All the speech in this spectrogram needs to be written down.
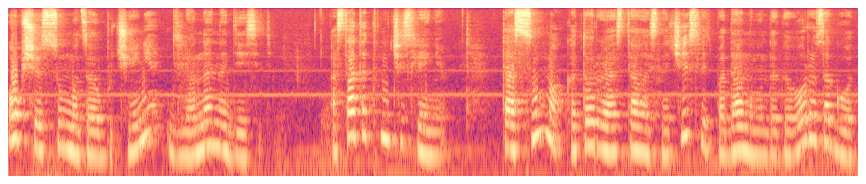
Общая сумма за обучение, деленная на 10. Остаток к начислению – та сумма, которую осталось начислить по данному договору за год.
